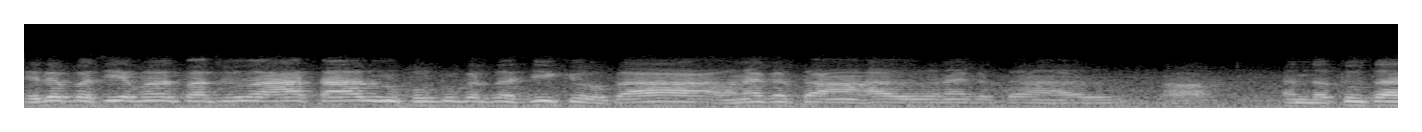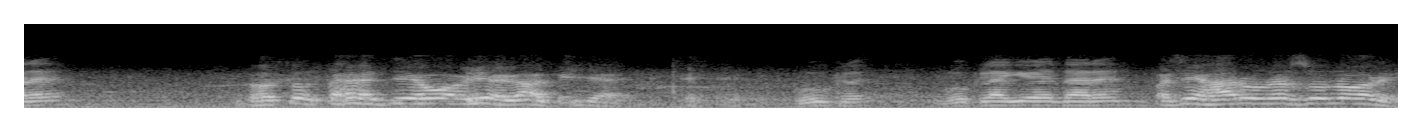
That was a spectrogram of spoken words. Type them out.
એટલે પછી અમારે પાછું આ સારું ખોટું કરતા શીખ્યો કે આ આના કરતા આ સારું એના કરતા આ સારું અને નતું તારે? નતું તારે જે આપી જાય. ભૂખ ભૂખ લાગી હોય તારે? પછી સારું નરસું ન રે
